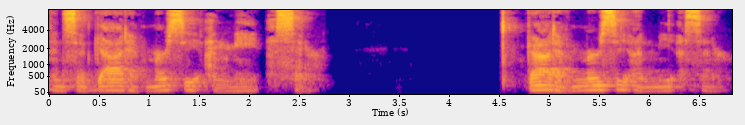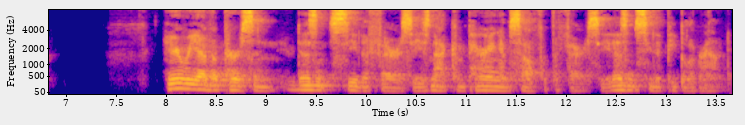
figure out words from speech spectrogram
and said, God, have mercy on me, a sinner. God, have mercy on me, a sinner. Here we have a person who doesn't see the Pharisee. He's not comparing himself with the Pharisee. He doesn't see the people around.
